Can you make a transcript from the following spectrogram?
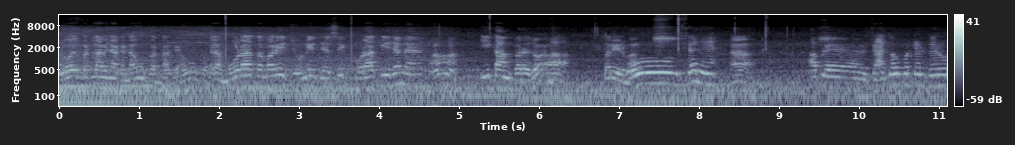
લોહી બદલાવી નાખે નવું કરી નાખે. એટલે મોડા તમારી જૂની દેશી ખોરાકી છે ને ઈ કામ કરે છો હા શરીરમાં. હું છે ને હા. આપણે જાદવ પટેલ ભેરો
